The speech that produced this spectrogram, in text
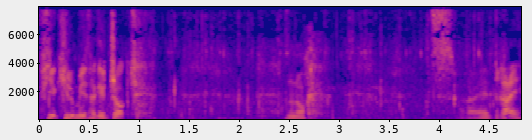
Vier Kilometer gejoggt. Nur noch zwei, drei.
